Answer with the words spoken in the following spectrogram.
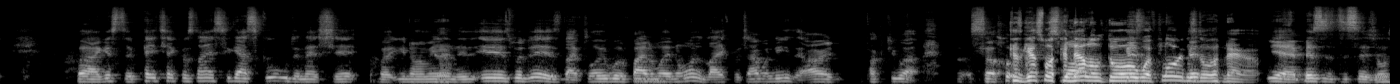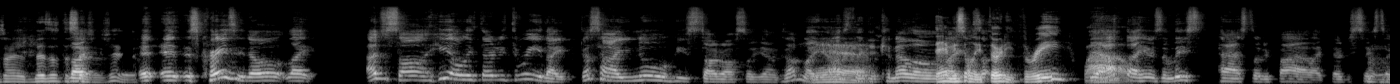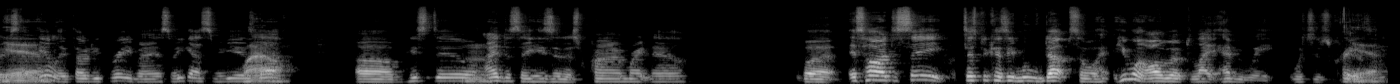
But I guess the paycheck was nice. He got schooled in that shit. But you know what I mean? It, it is what it is. Like Floyd wouldn't fight him mm-hmm. later on in life, which I wouldn't either. I already fucked you up. So Because guess what? small- Canelo's doing bus- what Floyd is doing now. Yeah, business You know decisions. I'm saying? Business Like, decisions. yeah. It, it, it's crazy though. Like I just saw he only 33. Like that's how you knew he started off so young. Because I'm like, I was thinking Canelo. Damn, like, he's only 33? Wow. Yeah, I thought he was at least past 35, like 36, Mhm. 37. Yeah. He only 33, man. So he got some years left. wow. Um, he's still, Mm. I just say he's in his prime right now. But it's hard to say just because he moved up. So he went all the way up to light heavyweight, which is crazy. Yeah.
